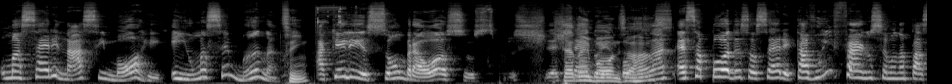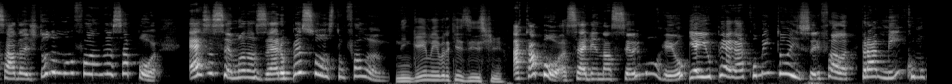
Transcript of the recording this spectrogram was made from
uma série nasce e morre em uma semana. Sim. Aquele Sombra Ossos, Shadow, Shadow and Bones, aham. né? Essa porra dessa série tava um inferno semana passada de todo mundo falando dessa porra. Essa semana, zero pessoas estão falando. Ninguém lembra que existe. Acabou, a série nasceu e morreu. E aí o PH comentou isso. Ele fala: pra mim, como,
